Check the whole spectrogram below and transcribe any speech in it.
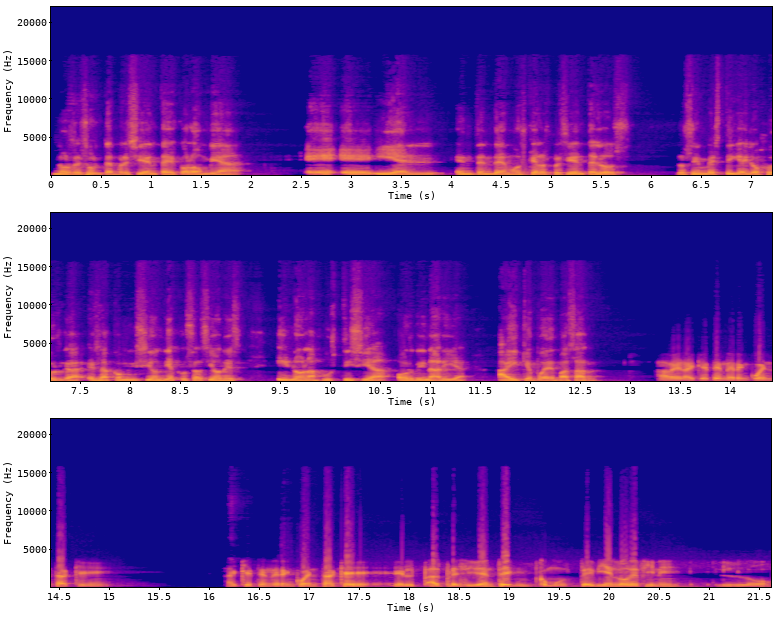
nos resulte presidente de Colombia y él entendemos que los presidentes los los investiga y los juzga es la comisión de acusaciones y no la justicia ordinaria. ¿Ahí qué puede pasar? A ver, hay que tener en cuenta que hay que tener en cuenta que el, al presidente, como usted bien lo define, lo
